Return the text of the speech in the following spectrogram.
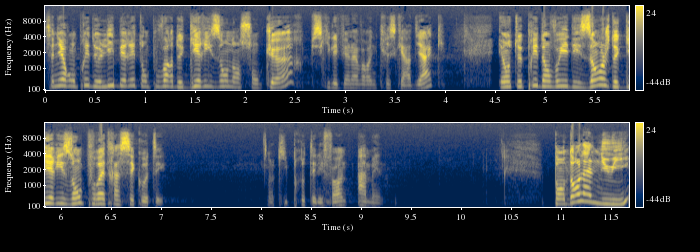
Seigneur, on prie de libérer ton pouvoir de guérison dans son cœur, puisqu'il vient d'avoir une crise cardiaque. Et on te prie d'envoyer des anges de guérison pour être à ses côtés. Donc il prie au téléphone. Amen. Pendant la nuit,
